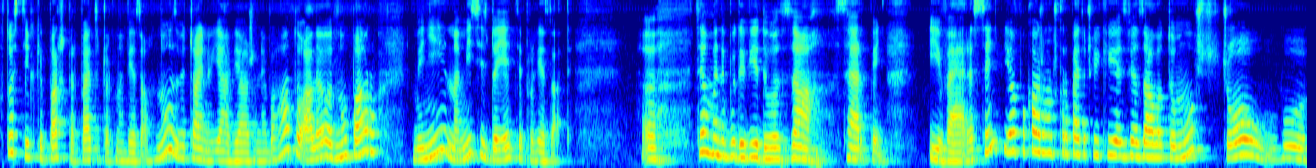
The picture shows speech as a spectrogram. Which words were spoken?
Хтось тільки пар шкарпеточок нав'язав. Ну, звичайно, я в'яжу небагато, але одну пару мені на місяць вдається пров'язати. Е, Це у мене буде відео за серпень і вересень. Я покажу вам шкарпеточки, які я зв'язала, тому що в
